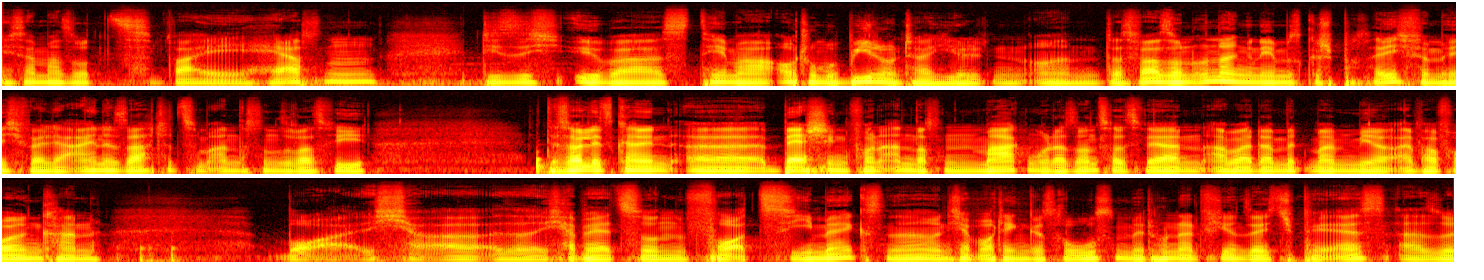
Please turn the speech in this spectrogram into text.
ich sag mal so, zwei Herren, die sich über das Thema Automobil unterhielten. Und das war so ein unangenehmes Gespräch für mich, weil der eine sagte zum anderen sowas wie, das soll jetzt kein äh, Bashing von anderen Marken oder sonst was werden, aber damit man mir einfach folgen kann, boah, ich, äh, also ich habe ja jetzt so einen Ford C-Max, ne, und ich habe auch den großen mit 164 PS, also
